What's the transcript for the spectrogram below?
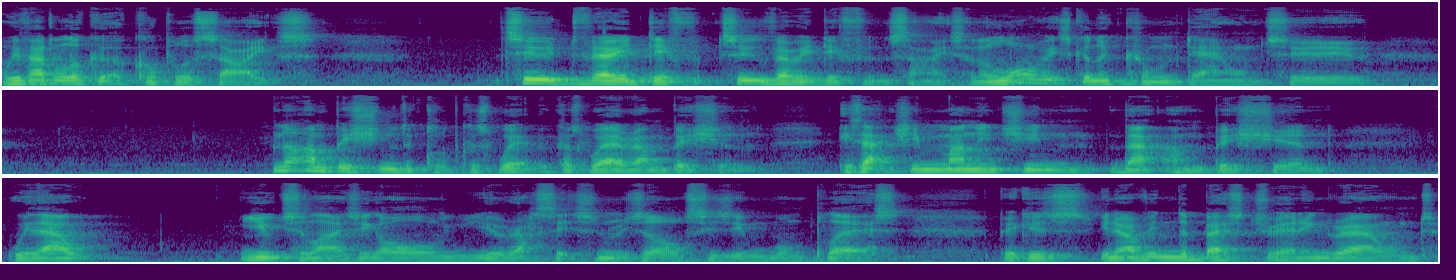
we've had a look at a couple of sites, two very different two very different sites, and a lot of it's going to come down to not ambition of the club because we're because we're ambition is actually managing that ambition without utilising all your assets and resources in one place. Because you know having the best training ground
